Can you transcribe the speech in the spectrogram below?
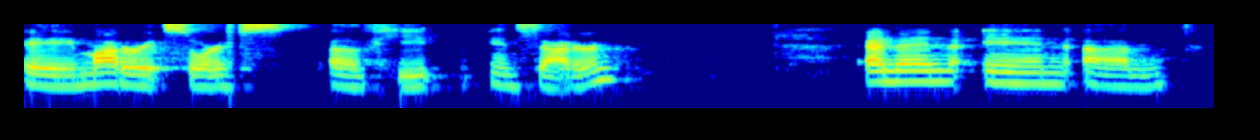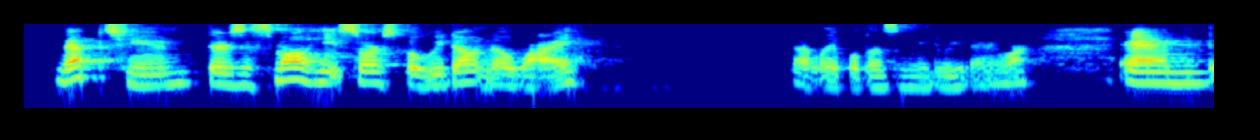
a moderate source of heat in Saturn. And then in um, Neptune, there's a small heat source, but we don't know why. That label doesn't need to be there anymore. And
